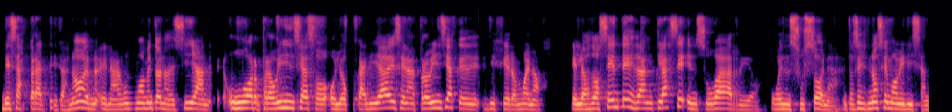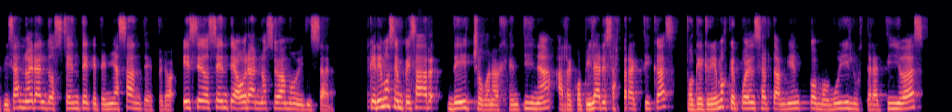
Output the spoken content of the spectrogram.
de esas prácticas, ¿no? En, algún momento nos decían, hubo provincias o, localidades en las provincias que dijeron, bueno, los docentes dan clase en su barrio o en su zona, entonces no se movilizan. Quizás no era el docente que tenías antes, pero ese docente ahora no se va a movilizar. Queremos empezar, de hecho, con Argentina a recopilar esas prácticas porque creemos que pueden ser también como muy ilustrativas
